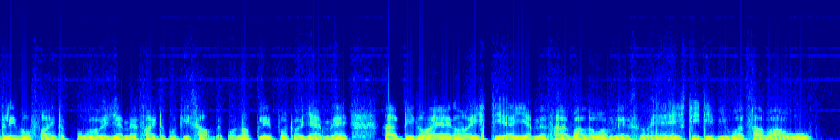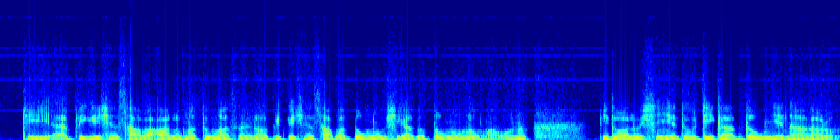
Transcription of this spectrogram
playbook file တခုရမယ် file တခုတည်ဆောက်မယ်ပေါ့နော် playbook တော့ရမယ်အဲပြီးတော့အဲကောင် HTML ရမယ် file ဘာလုပ်ရမလဲဆိုရင် HTTP web server ကိုဒီ application server အားလုံးမှာသူ့မှာဆိုရင်တော့ application server ၃လုံးရှိရဆို၃လုံးလုံးမှာပေါ့နော်ပြီးတော့လို့ရှိရင်သူအဓိကသုံးညင်တာကတော့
